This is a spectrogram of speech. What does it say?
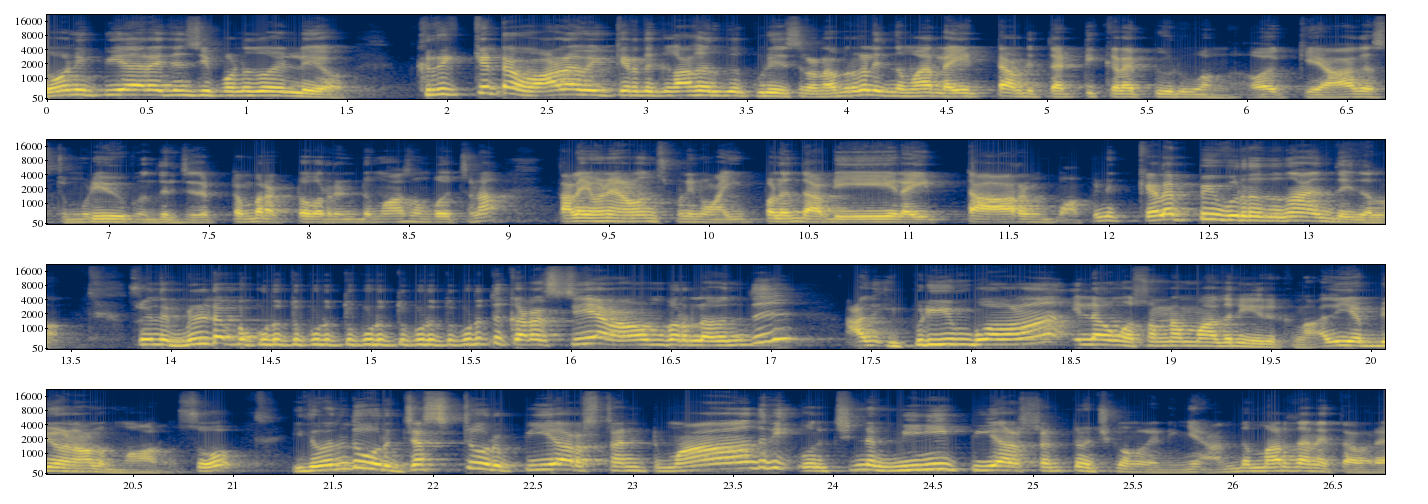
தோனி பிஆர் ஏஜென்சி பண்ணுதோ இல்லையோ? கிரிக்கெட்டை வாழ வைக்கிறதுக்காக இருக்கக்கூடிய சில நபர்கள் இந்த மாதிரி லைட்டாக அப்படி தட்டி கிளப்பி விடுவாங்க. ஓகே ஆகஸ்ட் முடிவுக்கு வந்துருச்சு. செப்டம்பர் அக்டோபர் ரெண்டு மாதம் போச்சுன்னா தலைவனே அனௌன்ஸ் பண்ணிடுவான். இப்போலேருந்து அப்படியே லைட்டாக ஆரம்பிப்போம் அப்படின்னு கிளப்பி விடுறது தான் இந்த இதெல்லாம். ஸோ இந்த பில்டப்பை கொடுத்து கொடுத்து கொடுத்து கொடுத்து கொடுத்து கடைசியாக நவம்பரில் வந்து அது இப்படியும் போகலாம் இல்லை அவங்க சொன்ன மாதிரி இருக்கலாம். அது எப்படி வேணாலும் மாறும். ஸோ இது வந்து ஒரு ஜஸ்ட் ஒரு பிஆர் ஸ்டண்ட் மாதிரி ஒரு சின்ன மினி பிஆர் ஸ்டண்ட்னு வச்சுக்கோங்களேன் நீங்கள் அந்த மாதிரி தானே தவிர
